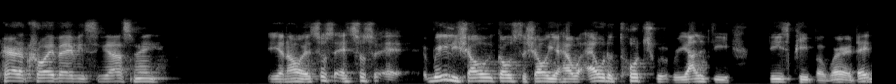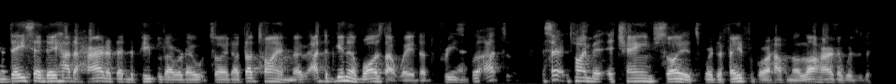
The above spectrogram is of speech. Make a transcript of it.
Pair of crybabies, if you ask me. You know, it's just, it's just, it really show goes to show you how out of touch with reality these people were. They, Yeah. they said they had it harder than the people that were outside at that time. At the beginning, it was that way that the priests, but at a certain time, it, it changed sides where the faithful were having a lot harder with the,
